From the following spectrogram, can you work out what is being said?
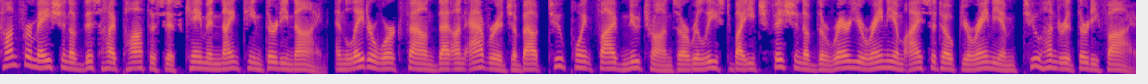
Confirmation of this hypothesis came in 1939, and later work found that on average about 2.5 neutrons are released by each fission of the rare uranium isotope uranium-235.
